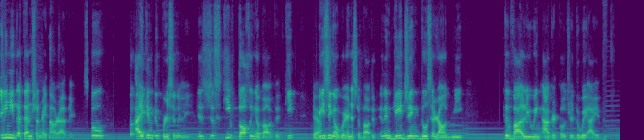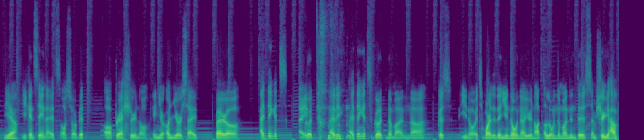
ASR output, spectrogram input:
really need attention right now, rather. So, what I can do personally is just keep talking about it, keep Yeah. raising awareness about it, and engaging those around me to valuing agriculture the way I do. Yeah, you can say that it's also a bit uh, pressure, no, in your on your side. Pero I think it's I, good. I think I think it's good naman na because you know it's more than you know now you're not alone naman in this. I'm sure you have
